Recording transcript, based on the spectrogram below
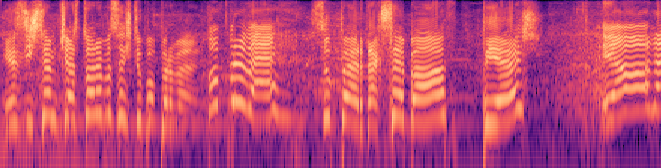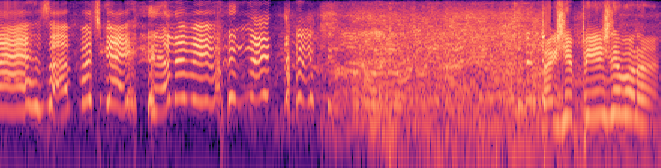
Jezdíš sem často nebo seš tu poprvé? Poprvé. Super, tak se bav. Piješ? Jo, ne, za, počkej, já nevím, ne, tak. Takže piješ nebo ne?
